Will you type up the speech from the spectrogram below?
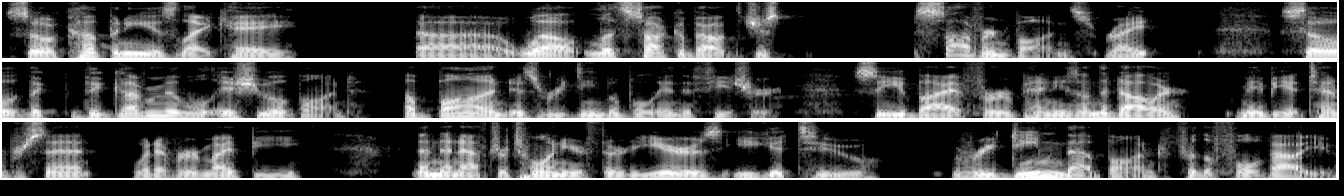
So a company is like, hey, uh, well, let's talk about just sovereign bonds, right? So the, the government will issue a bond. A bond is redeemable in the future. So you buy it for pennies on the dollar, maybe at 10%, whatever it might be and then after 20 or 30 years you get to redeem that bond for the full value.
